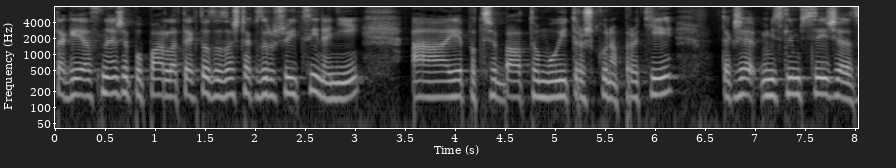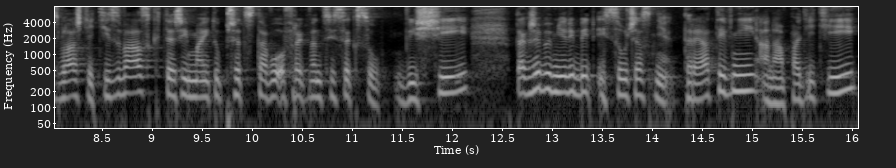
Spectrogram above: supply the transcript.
tak je jasné, že po pár letech to zase tak vzrušující není a je potřeba tomu jít trošku naproti. Takže myslím si, že zvláště ti z vás, kteří mají tu představu o frekvenci sexu vyšší, takže by měli být i současně kreativní a nápadití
